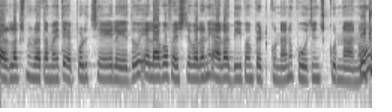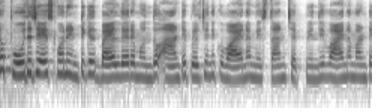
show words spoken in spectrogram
వరలక్ష్మి వ్రతం అయితే ఎప్పుడు చేయలేదు. ఎలాగో ఫెస్టివల్ అని అలా దీపం పెట్టుకున్నాను పూజించుకున్నాను. ఇక పూజ చేసుకొని ఇంటికి బయలుదేరే ముందు ఆంటీ పిలిచి నీకు వాయనం ఇస్తా అని చెప్పింది. వాయనం అంటే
